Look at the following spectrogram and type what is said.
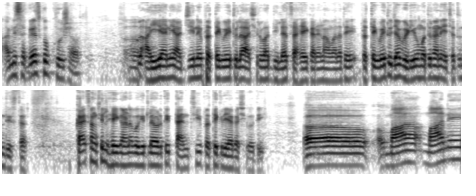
आम्ही सगळेच खूप खुश आहोत. आई आणि आजीने प्रत्येक वेळी तुला आशीर्वाद दिलाच आहे कारण आम्हाला ते प्रत्येक वेळी तुझ्या व्हिडिओमधून आणि याच्यातून दिसतं. काय सांगशील हे गाणं बघितल्यावरती त्यांची प्रतिक्रिया कशी होती? मा माने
